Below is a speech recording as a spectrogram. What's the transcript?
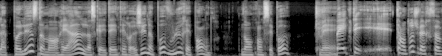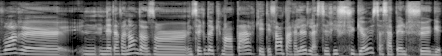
La police de Montréal, lorsqu'elle a été interrogée, n'a pas voulu répondre. Donc, on ne sait pas. Mais... Ben écoutez, tantôt je vais recevoir euh, une, intervenante dans un, une série documentaire qui a été faite en parallèle de la série Fugueuse. Ça s'appelle Fugue.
